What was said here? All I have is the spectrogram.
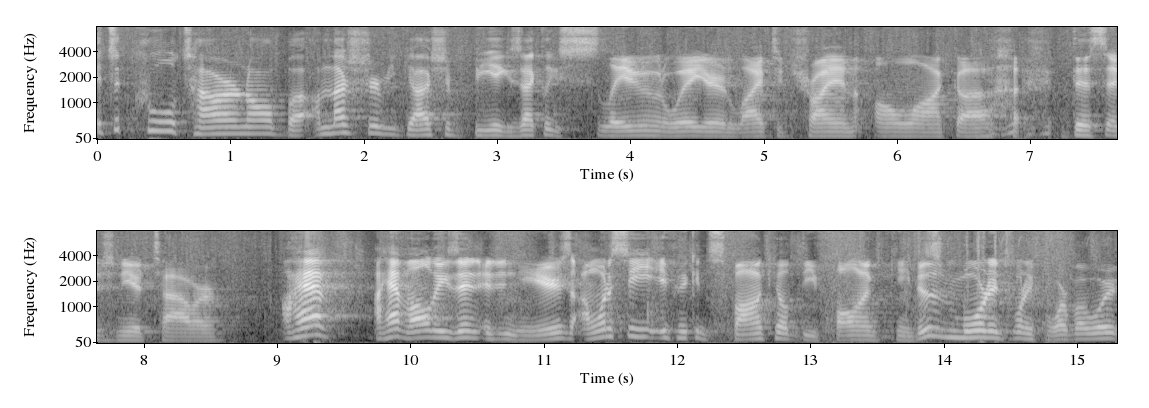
It's a cool tower and all, but I'm not sure if you guys should be exactly slaving away your life to try and unlock uh, this engineered tower. I have I have all these engineers. I want to see if we can spawn kill the Fallen King. This is more than 24, by the way.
